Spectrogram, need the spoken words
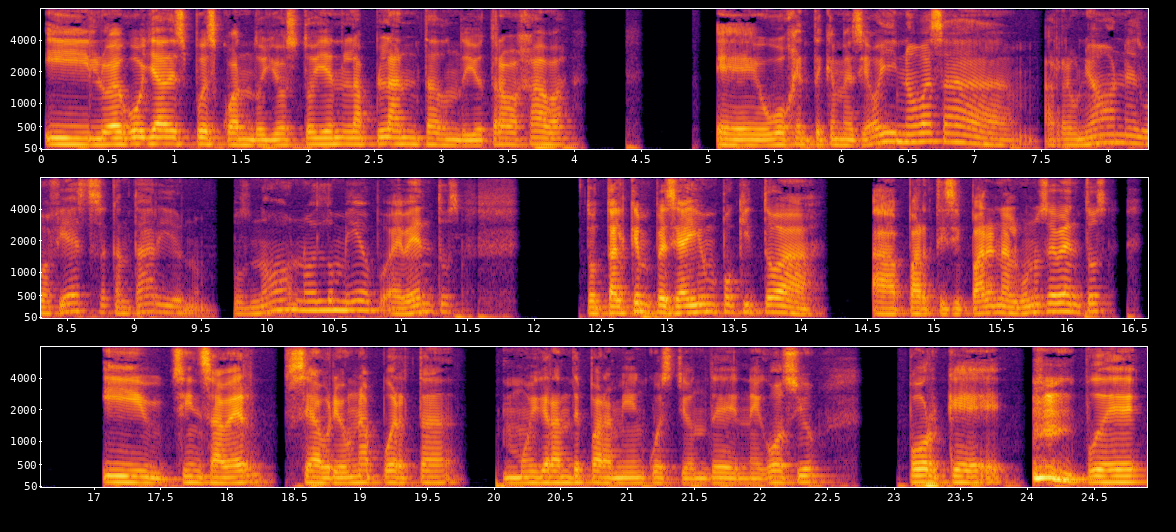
Y luego ya después, cuando yo estoy en la planta donde yo trabajaba, eh, hubo gente que me decía, oye, ¿no vas a, a, reuniones o a fiestas a cantar? Y yo, no, pues no, no es lo mío, eventos. Total que empecé ahí un poquito a, a participar en algunos eventos y sin saber se abrió una puerta muy grande para mí en cuestión de negocio porque pude,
